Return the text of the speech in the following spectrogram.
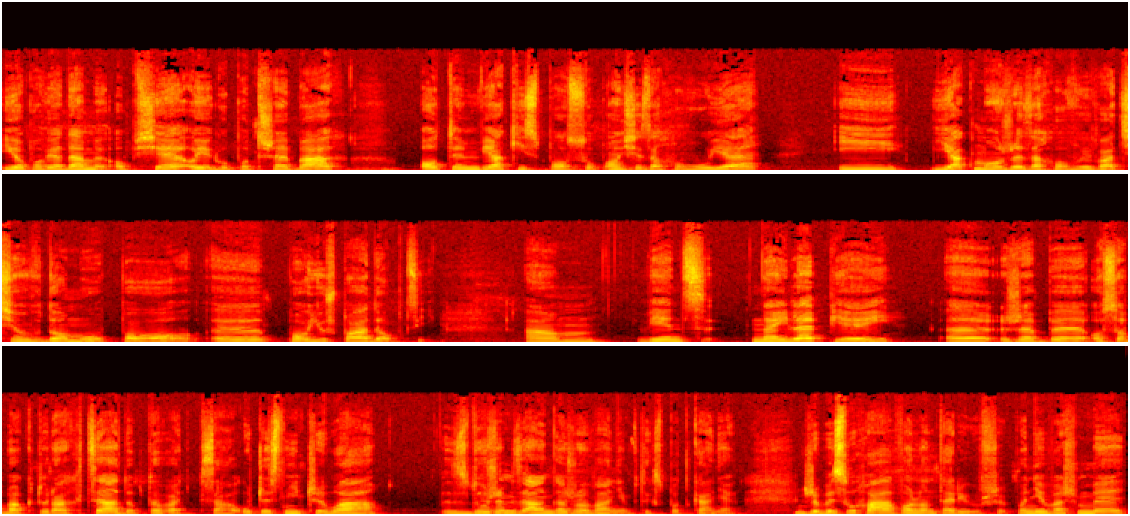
i opowiadamy o psie, o jego potrzebach, o tym, w jaki sposób on się zachowuje i jak może zachowywać się w domu po, e, po już po adopcji. Um, więc najlepiej żeby osoba, która chce adoptować psa, uczestniczyła z dużym zaangażowaniem w tych spotkaniach, żeby słuchała wolontariuszy, ponieważ my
